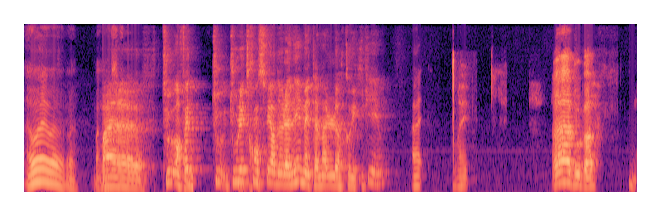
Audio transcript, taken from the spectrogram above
Ah ouais, ouais, ouais. Bah, bah, euh, tout, en fait, tout- tous les transferts de l'année mettent à mal leurs coéquipiers. hein. Ah, Booba.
